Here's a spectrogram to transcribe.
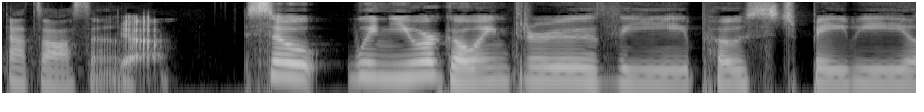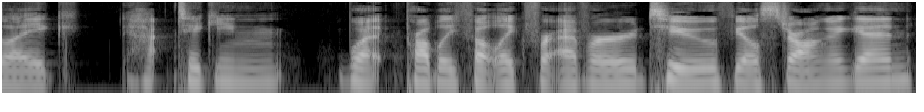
That's awesome. Yeah. So when you were going through the post baby, like ha- taking what probably felt like forever to feel strong again,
